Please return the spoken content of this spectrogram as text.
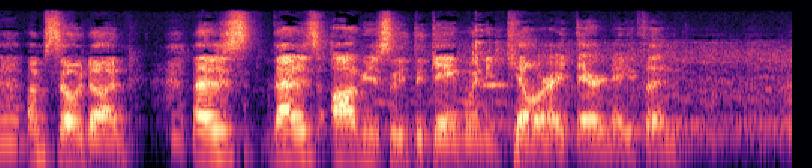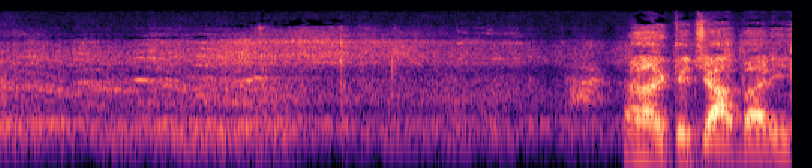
Oh. I'm so done. That is that is obviously the game-winning kill right there, Nathan. Uh, good job, buddy.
